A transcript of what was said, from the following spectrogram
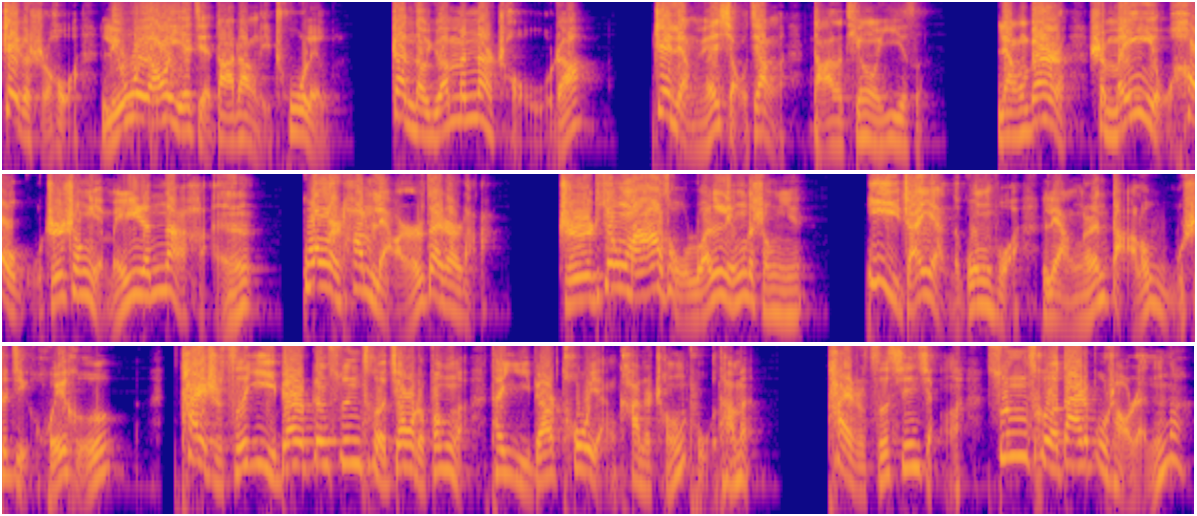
这个时候啊，刘瑶也解大帐里出来了，站到辕门那儿瞅着。这两员小将啊，打的挺有意思。两边啊是没有号鼓之声，也没人呐喊，光是他们俩人在这儿打。只听马走銮铃的声音，一眨眼的功夫啊，两个人打了五十几个回合。太史慈一边跟孙策交着锋啊，他一边偷眼看着程普他们。太史慈心想啊，孙策带着不少人呢，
